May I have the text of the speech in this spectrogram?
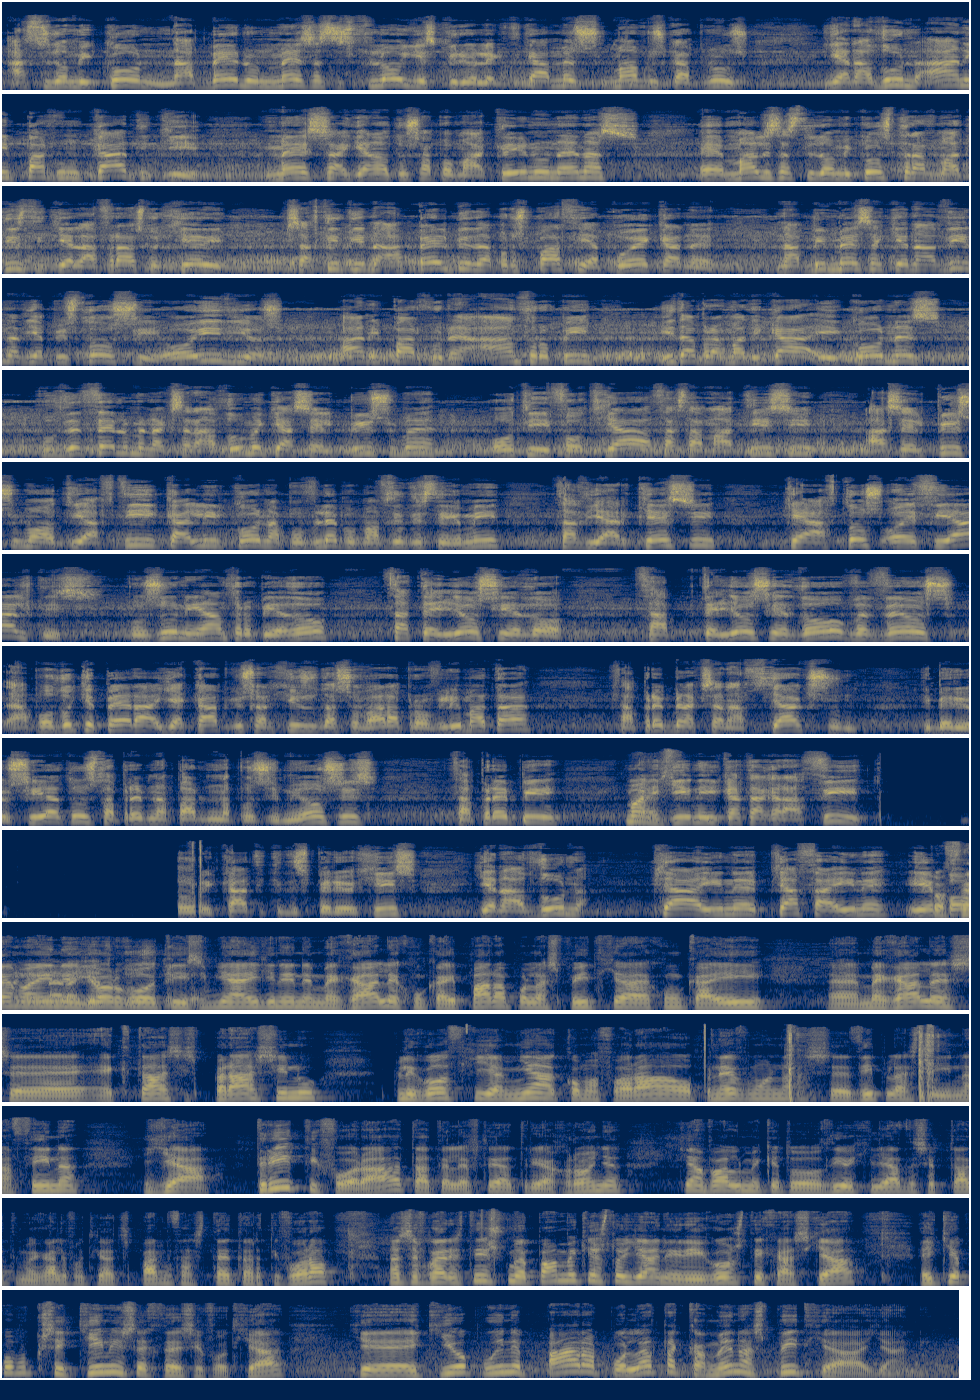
αστυνομικών να μπαίνουν μέσα στις φλόγες κυριολεκτικά, μέσα στους μαύρους καπνούς, για να δουν αν υπάρχουν κάτοικοι μέσα για να τους απομακρύνουν. Ένας ε, μάλιστα αστυνομικός τραυματίστηκε ελαφρά στο χέρι σε αυτή την απέλπιδα προσπάθεια που έκανε να μπει μέσα και να δει, να διαπιστώσει ο ίδιος αν υπάρχουν άνθρωποι. Ήταν πραγματικά εικόνες που δεν θέλουμε να ξαναδούμε και ας ελπίσουμε ότι η φωτιά θα σταματήσει. Α ελπίσουμε ότι αυτή η καλή εικόνα που βλέπουμε αυτή τη στιγμή θα διαρκέσει και αυτός ο εφιάλτης που ζουν οι άνθρωποι εδώ θα τελειώσει εδώ. Θα τελειώσει εδώ, βεβαίως από εδώ και πέρα για κάποιους αρχίζουν τα σοβαρά προβλήματα. Θα πρέπει να ξαναφτιάξουν την περιουσία τους, θα πρέπει να πάρουν αποζημιώσεις, θα πρέπει να γίνει η καταγραφή οι κάτοικοι της περιοχής για να δουν ποια, είναι, ποια θα είναι η το επόμενη Το θέμα είναι, Γιώργο, ότι η ζημιά έγινε είναι μεγάλη. Έχουν καεί πάρα πολλά σπίτια, έχουν καεί ε, μεγάλες ε, εκτάσεις πράσινου. Πληγώθηκε για μια ακόμα φορά ο πνεύμονας ε, δίπλα στην Αθήνα για τρίτη φορά τα τελευταία τρία χρόνια. Και αν βάλουμε και το 2007 τη μεγάλη φωτιά της Πάρνηθας, τέταρτη φορά. Να σε ευχαριστήσουμε. Πάμε και στο Γιάννη Ρίγο, στη Χασιά, εκεί από όπου ξεκίνησε χθες η φωτιά και εκεί όπου είναι πάρα πολλά τα καμένα σπίτια, Γιάννη.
